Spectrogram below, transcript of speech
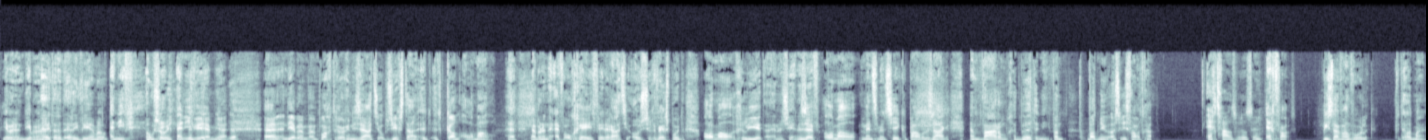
Die hebben, die hebben een, Heet dat het RIVM ook? NIV, oh, sorry. Nee, NIVM, ja. ja. En, en, die hebben een, een, prachtige organisatie op zich staan. Het, het kan allemaal. Hè. We hebben een FOG, Federatie Oosterse Gevechtsport. Allemaal gelieerd aan NOC-NSF. Allemaal mensen met zeer capabele zaken. En waarom gebeurt het niet? Want wat nu als er iets fout gaat? Echt fout bedoelt u? Echt fout. Wie is daar verantwoordelijk? vertel het maar.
